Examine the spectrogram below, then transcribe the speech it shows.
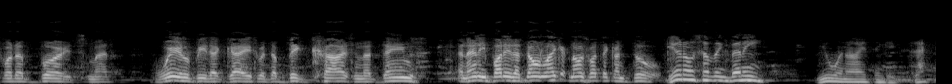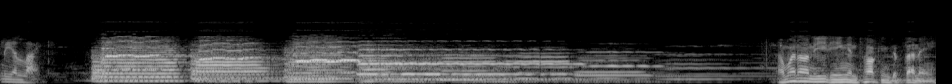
for the birds, Matt. We'll be the guys with the big cars and the dames. And anybody that don't like it knows what they can do. you know something, Benny? You and I think exactly alike. I went on eating and talking to Benny,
